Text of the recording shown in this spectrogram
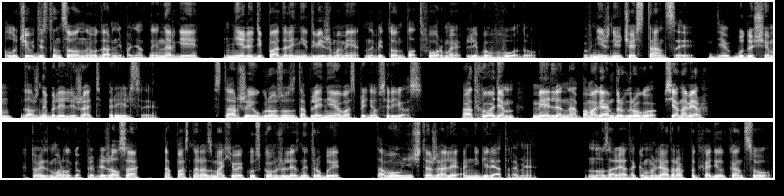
Получив дистанционный удар непонятной энергии, нелюди падали недвижимыми на бетон платформы либо в воду. В нижнюю часть станции, где в будущем должны были лежать рельсы. Старший угрозу затопления воспринял всерьез. «Отходим! Медленно! Помогаем друг другу! Все наверх!» Кто из морлоков приближался, опасно размахивая куском железной трубы, того уничтожали аннигиляторами. Но заряд аккумуляторов подходил к концу.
